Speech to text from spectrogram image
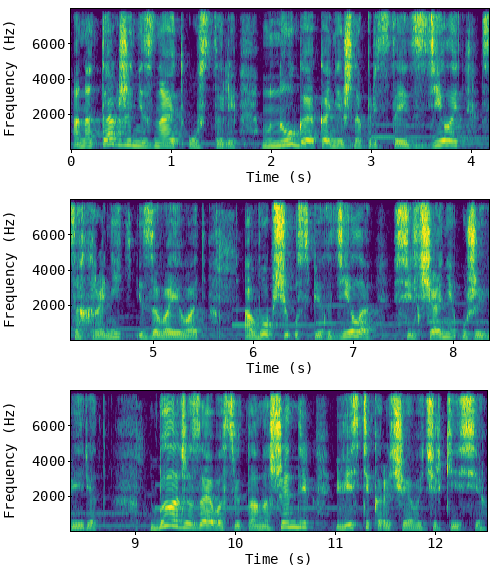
Она также не знает устали. Многое, конечно, предстоит сделать, сохранить и завоевать. А в общий успех дела сельчане уже верят. Была Джазаева Светлана Шендрик, Вести Карачаева, Черкесия.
